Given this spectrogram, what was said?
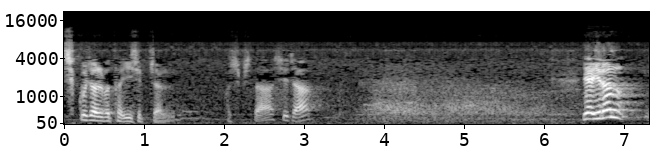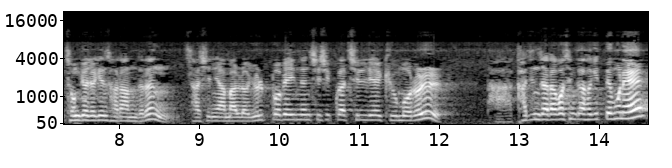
19절부터 20절 보십시다. 시작. 예, 이런 종교적인 사람들은 자신이야말로 율법에 있는 지식과 진리의 규모를 다 가진 자라고 생각하기 때문에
